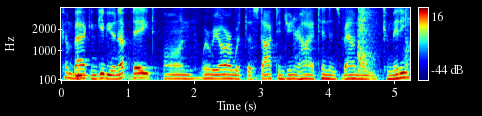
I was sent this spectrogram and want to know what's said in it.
come back and give you an update on where we are with the Stockton Junior High Attendance Boundary Committee.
